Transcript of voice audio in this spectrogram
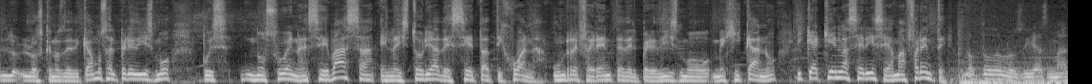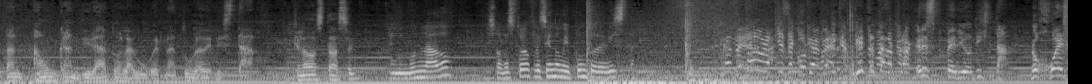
lo- los que nos dedicamos al periodismo, pues nos suena, se basa en la historia de Z Tijuana, un referente del periodismo mexicano y que aquí en la serie se llama Frente. No todos los días matan a un candidato a la gubernatura del estado. ¿De qué lado estás? En ningún lado. Solo estoy ofreciendo mi punto de vista. Eres periodista, no juez.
